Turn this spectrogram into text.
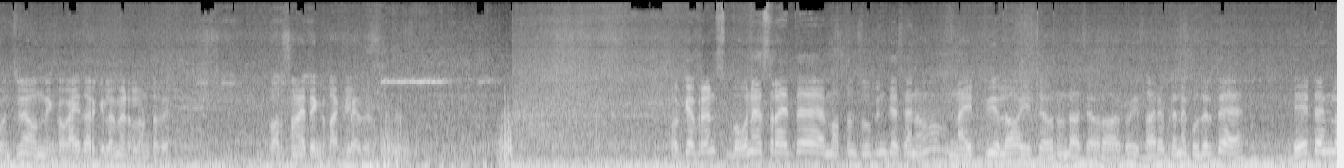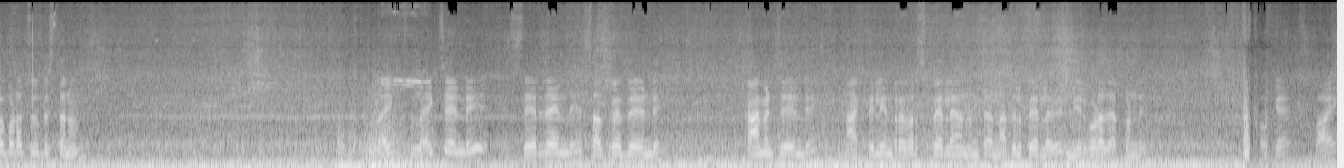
కొంచెమే ఉంది ఇంకొక ఐదారు కిలోమీటర్లు ఉంటుంది. వర్షం అయితే ఇంకా తగ్గలేదు. ఓకే ఫ్రెండ్స్ భువనేశ్వర్ అయితే మొత్తం చూపించేశాను. నైట్ వ్యూలో ఈ చివరి నుండి ఆ చివరి వరకు. ఈసారి ఎప్పుడైనా కుదిరితే డే టైంలో కూడా చూపిస్తాను. లైక్ లైక్ చేయండి షేర్ చేయండి సబ్స్క్రైబ్ చేయండి కామెంట్ చేయండి. నాకు తెలియని రివర్స్ పేర్లు ఏమైనా ఉంటే నదుల పేర్లు అవి మీరు కూడా చెప్పండి. ఓకే బాయ్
